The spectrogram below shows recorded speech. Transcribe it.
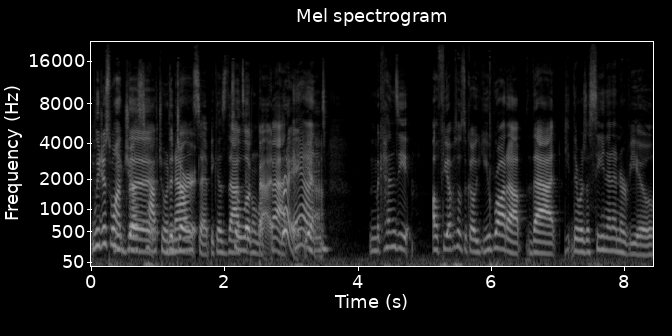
we just You want just have to the announce it because that's going to look bad. bad. Right, yeah. and Mackenzie, a few episodes ago, you brought up that there was a CNN interview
